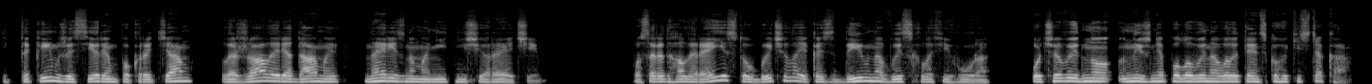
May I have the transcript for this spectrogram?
і таким же сірим покриттям лежали рядами найрізноманітніші речі. Посеред галереї стовбичила якась дивна висхла фігура, очевидно, нижня половина велетенського кістяка.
